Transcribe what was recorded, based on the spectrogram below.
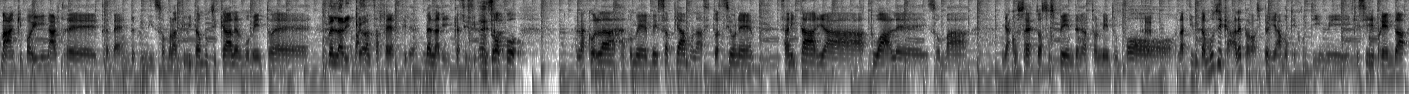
ma anche poi in altre tre band quindi insomma l'attività musicale al momento è Bella ricca. abbastanza fertile bella ricca sì sì Esatto. purtroppo la- la- come ben sappiamo la situazione sanitaria attuale insomma mi ha costretto a sospendere attualmente un po' Eh. l'attività musicale però speriamo che continui che si riprenda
